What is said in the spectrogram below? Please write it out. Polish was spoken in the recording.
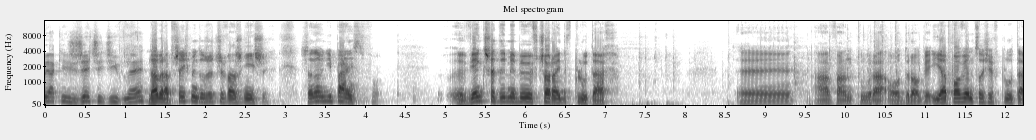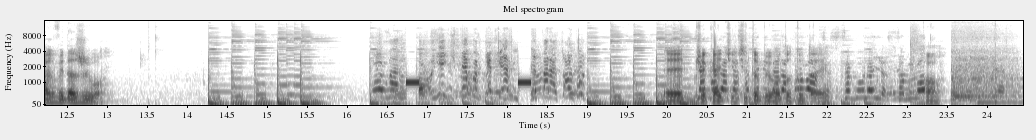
jakieś rzeczy dziwne. Dobra, przejdźmy do rzeczy ważniejszych. Szanowni Państwo, y, większe dymy były wczoraj w Plutach. Yy, awantura o drogę. I ja powiem, co się w Plutach wydarzyło. Yy, czekajcie, gdzie to było? To tutaj. O,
